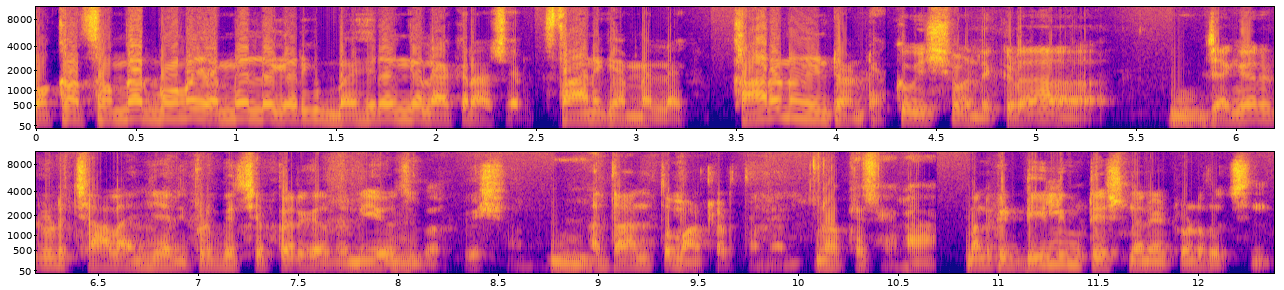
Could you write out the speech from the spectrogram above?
ఒక సందర్భంలో ఎమ్మెల్యే గారికి బహిరంగ లేఖ రాశారు స్థానిక ఎమ్మెల్యే. కారణం ఏంటంటే? ఒక విషయం అండి. ఇక్కడ జంగారెడ్డి కూడా చాలా అన్యాయం. ఇప్పుడు మీరు చెప్పారు కదా నియోజకవర్గ విషయం. ఆ దానితో మాట్లాడతాను నేను. ఓకే సార్. మనకి డీలిమిటేషన్ అనేటువంటిది వచ్చింది.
